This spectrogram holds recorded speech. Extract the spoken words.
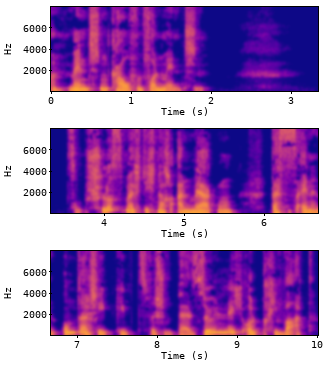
und Menschen kaufen von Menschen. Zum Schluss möchte ich noch anmerken, dass es einen Unterschied gibt zwischen persönlich und privat.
